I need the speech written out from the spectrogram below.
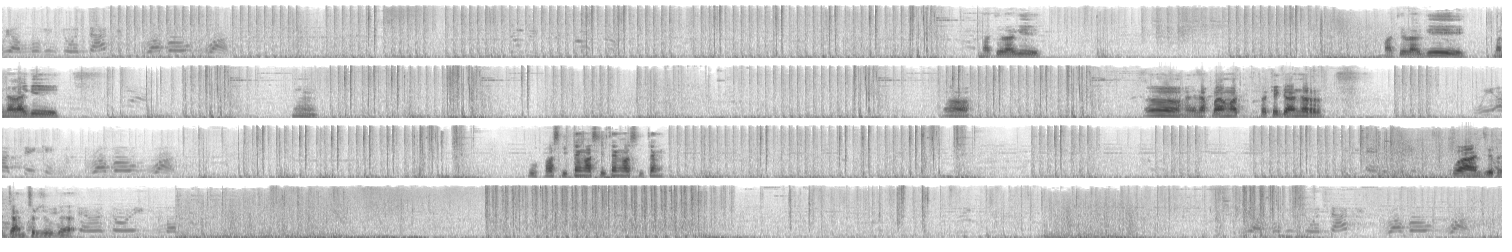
We are moving to attack Bravo 1. Mati lagi. Mati lagi. Mana lagi? Hmm. Oh. Oh, enak banget pakai gunner. We are taking Bravo 1. Uh, as di tank, as di tank, as di tank. Wah, anjir, hancur juga. Territory lo- We are moving to attack Bravo 1.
